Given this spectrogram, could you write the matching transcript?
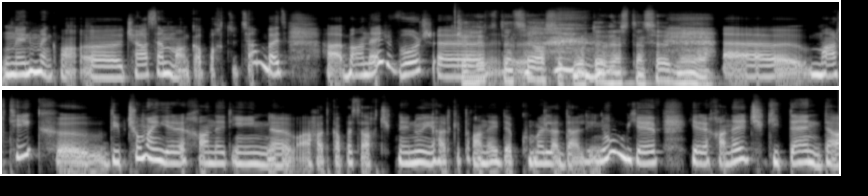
ունենում ենք, չասեմ մանկապղծության, բայց հա, բաներ, որ հենց տենց է ասեք, որտեվ հենց տենց է նույնը։ ը, դիպչում են երեխաներին, հատկապես աղջիկներն ու իհարկե տղաների դեպքում էլ է դա լինում եւ երեխաները չգիտեն դա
